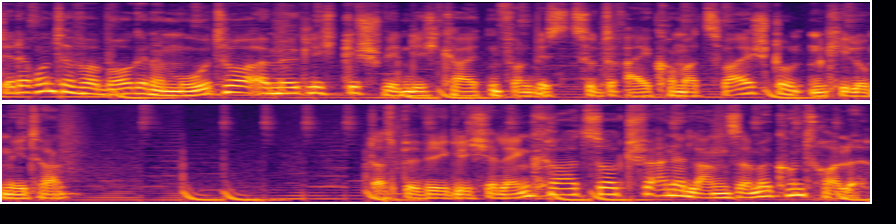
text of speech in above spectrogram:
Der darunter verborgene Motor ermöglicht Geschwindigkeiten von bis zu 3,2 Stundenkilometern. Das bewegliche Lenkrad sorgt für eine langsame Kontrolle.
